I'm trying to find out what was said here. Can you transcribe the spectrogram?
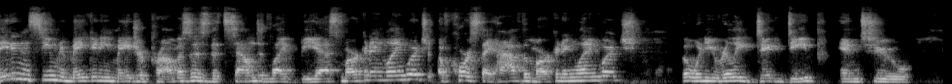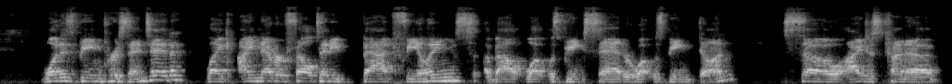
they didn't seem to make any major promises that sounded like BS marketing language. Of course they have the marketing language, but when you really dig deep into what is being presented, like I never felt any bad feelings about what was being said or what was being done. So I just kind of,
